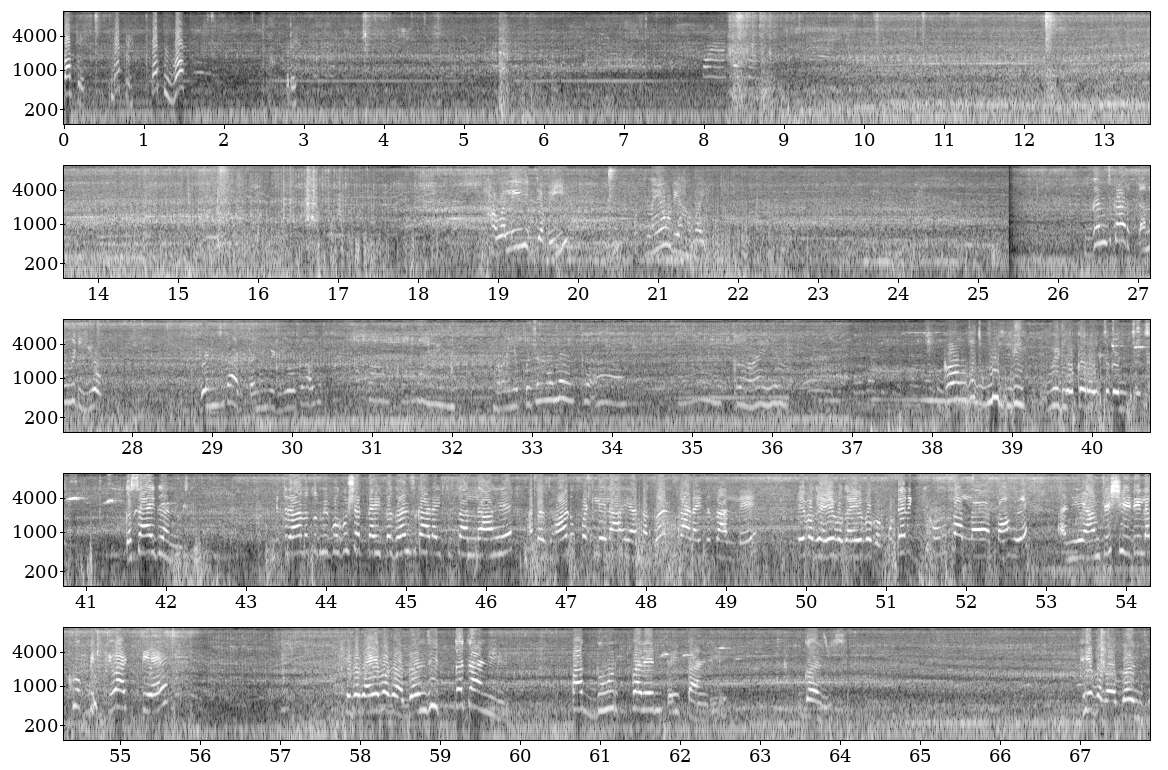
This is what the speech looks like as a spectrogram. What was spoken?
बापरे बापरे बापरे बापरे हवा लई येते बाई. नाही एवढी गंज काढताना व्हिडिओ गंज काढताना व्हिडिओ घालू. काय झालं काय गंजच भुजली व्हिडिओ करायचं गंजच कसं आहे गंज मित्रांनो तुम्ही बघू शकता इथं गंज काढायचं चाललं आहे. आता झाड उपटलेलं आहे. आता गंज काढायचं चालले हे बघा हे बघा हे बघा. कुठे घेऊन चाललाय आता आहे आणि आमच्या शिर्डीला खूप भीती वाटते हे बघा हे बघा गंज इतकंच आणली पाक दूर पर्यंत इथं आणली गंज. हे बघा गंज.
